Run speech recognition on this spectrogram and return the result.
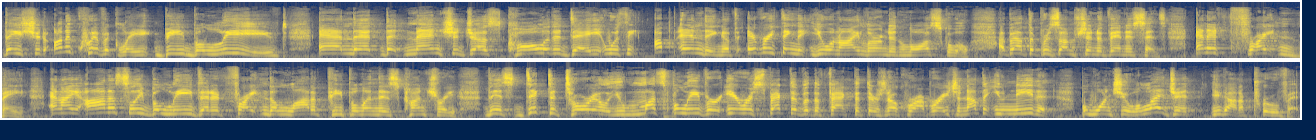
they should unequivocally be believed and that, that men should just call it a day. It was the upending of everything that you and I learned in law school about the presumption of innocence. And it frightened me. And I honestly believe that it frightened a lot of people in this country. This dictatorial, you must believe her, irrespective of the fact that there's no corroboration. Not that you need it, but once you allege it, you got to prove it.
